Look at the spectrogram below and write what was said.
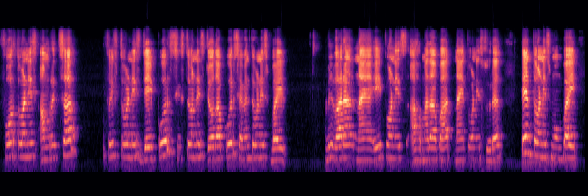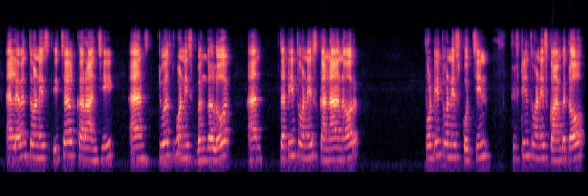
fourth one is Amritsar, fifth one is Jaipur, sixth one is Jodhpur, seventh one is by Bhilwara, eighth one is Ahmedabad, ninth one is Surat, tenth one is Mumbai, and eleventh one is Ichalkaranji, and twelfth one is Bangalore, and thirteenth one is Kannur, fourteenth one is Cochin, fifteenth one is Coimbatore,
